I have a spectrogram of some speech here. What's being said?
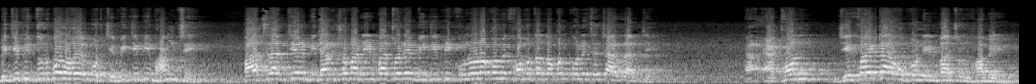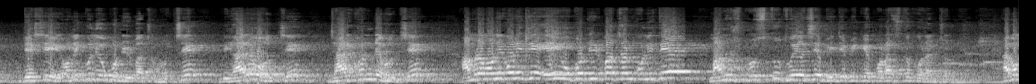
বিজেপি দুর্বল হয়ে পড়ছে, বিজেপি ভাঙছে। পাঁচ রাজ্যের বিধানসভা নির্বাচনে বিজেপি কোনো রকমে ক্ষমতা দখল করেছে চার রাজ্যে। এখন যে কয়টা উপনির্বাচন হবে, দেশে অনেকগুলি উপনির্বাচন হচ্ছে, বিহারেও হচ্ছে, ঝাড়খণ্ডে হচ্ছে, আমরা মনে করি যে এই উপনির্বাচনগুলিতে মানুষ প্রস্তুত হয়েছে বিজেপিকে পরাস্ত করার জন্য। এবং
